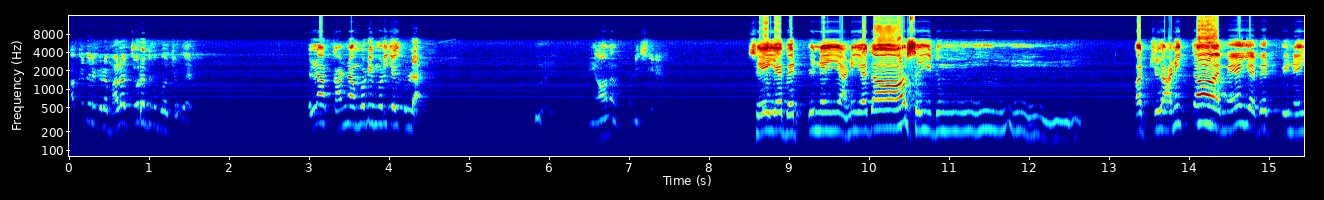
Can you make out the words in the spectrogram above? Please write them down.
பக்கத்தில் இருக்கிற மலை தூரத்துக்கு போச்சுக்காரு எல்லாம் கண்ணை மூடி முடிக்கக்குள்ள இப்படி பணி செய்யறேன் செய்ய வெற்பினை அணியதா செய்தும். மற்ற அணித்தா மேய வெற்பினை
